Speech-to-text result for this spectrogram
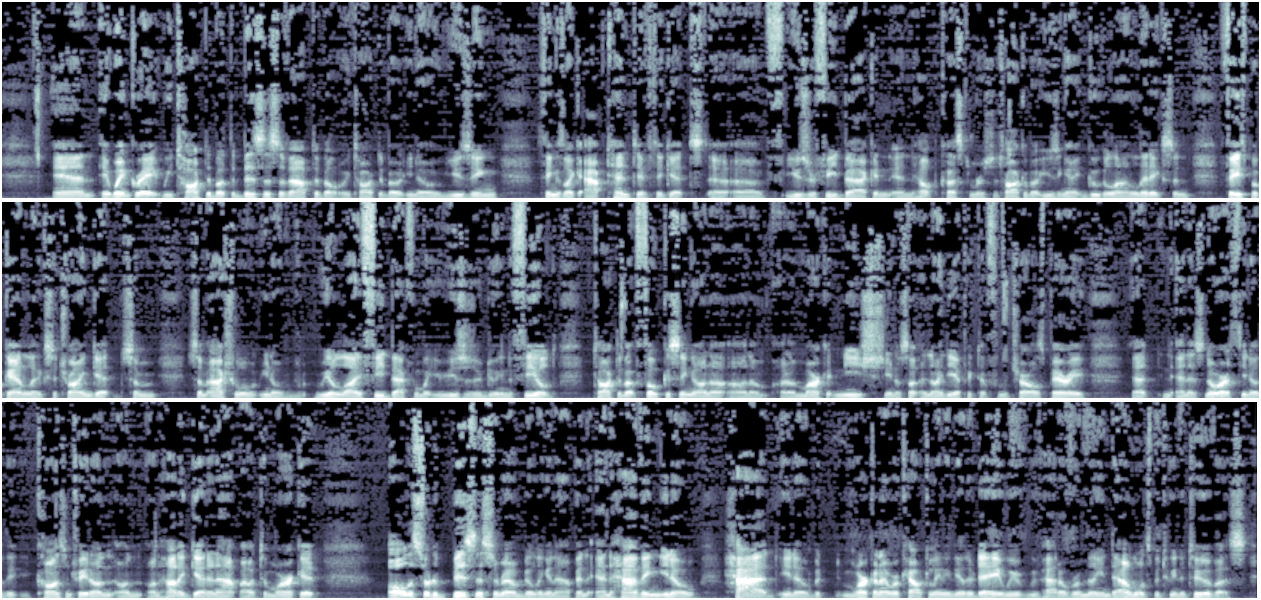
and it went great. We talked about the business of app development. We talked about you know using things like Apptentive to get uh, uh, user feedback and, and help customers. To talk about using Google Analytics and Facebook Analytics to try and get some some actual you know real life feedback from what your users are doing in the field. We talked about focusing on a on a, on a market niche. You know, an idea I picked up from Charles Perry at NSNorth. You know, concentrate on, on on how to get an app out to market all the sort of business around building an app and, and having, you know, had, you know, but Mark and I were calculating the other day, we, we've had over a million downloads between the two of us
